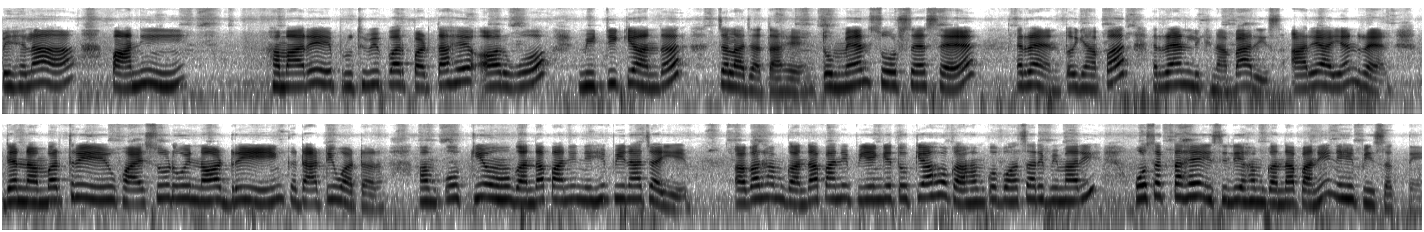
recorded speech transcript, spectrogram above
पहला पानी हमारे पृथ्वी पर पड़ता है और वो मिट्टी के अंदर चला जाता है। तो मेन सोर्सेस है रैन। तो यहाँ पर रैन लिखना, बारिश, R A I N rain. Then number three why should we not drink डाटी वाटर हमको क्यों गंदा पानी नहीं पीना चाहिए? अगर हम गंदा पानी पियेंगे तो क्या होगा? हमको बहुत सारी बीमारी हो सकता है, इसीलिए हम गंदा पानी नहीं पी सकते।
